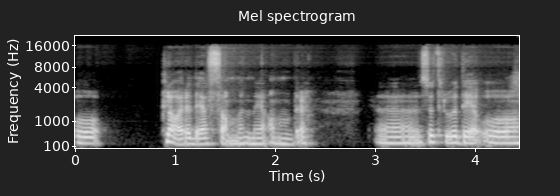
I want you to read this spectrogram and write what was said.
å klare det sammen med andre. Så jeg tror det å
